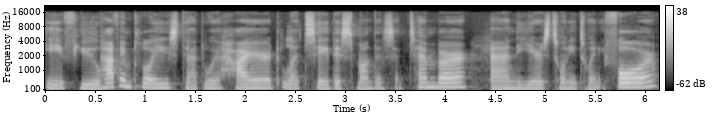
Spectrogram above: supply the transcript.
If you have employees that were hired, let's say this month in September and the year is 2024.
